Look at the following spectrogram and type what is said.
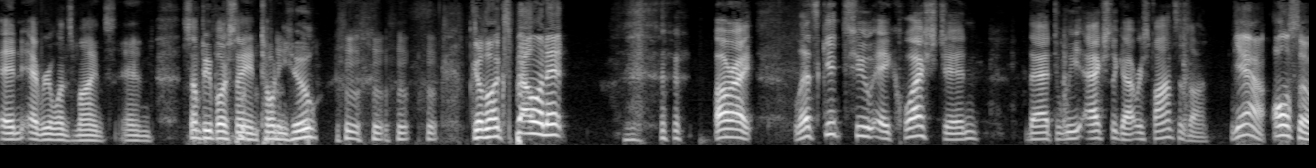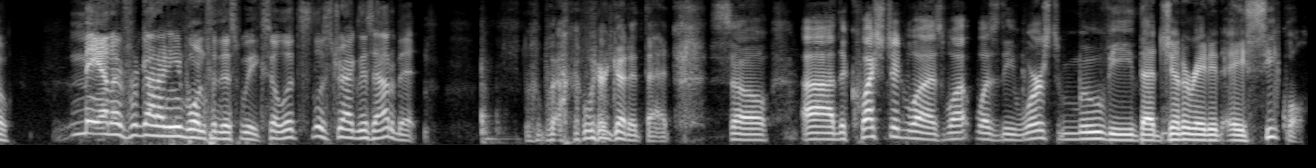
in everyone's minds, and some people are saying Tony who. Good luck spelling it. All right, let's get to a question that we actually got responses on. Yeah. Also, man, I forgot I need one for this week. So let's let's drag this out a bit. We're good at that. So uh, the question was, what was the worst movie that generated a sequel?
